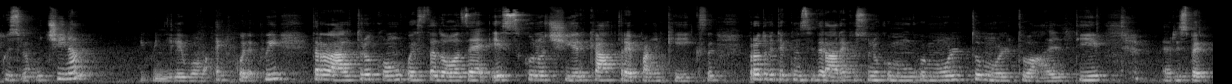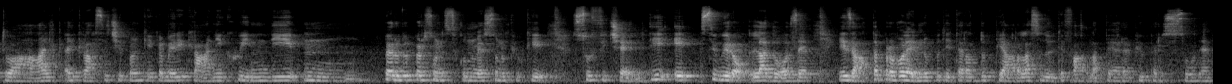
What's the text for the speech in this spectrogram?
Questa è la cucina e quindi le uova eccole qui. Tra l'altro con questa dose escono circa 3 pancakes però dovete considerare che sono comunque molto molto alti rispetto a, ai classici pancake americani quindi mm, per due persone secondo me sono più che sufficienti e seguirò la dose esatta però volendo potete raddoppiarla se dovete farla per più persone.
